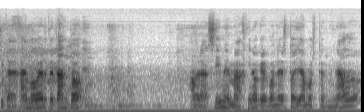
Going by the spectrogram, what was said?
Chica, deja de moverte tanto. Ahora sí, me imagino que con esto ya hemos terminado.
